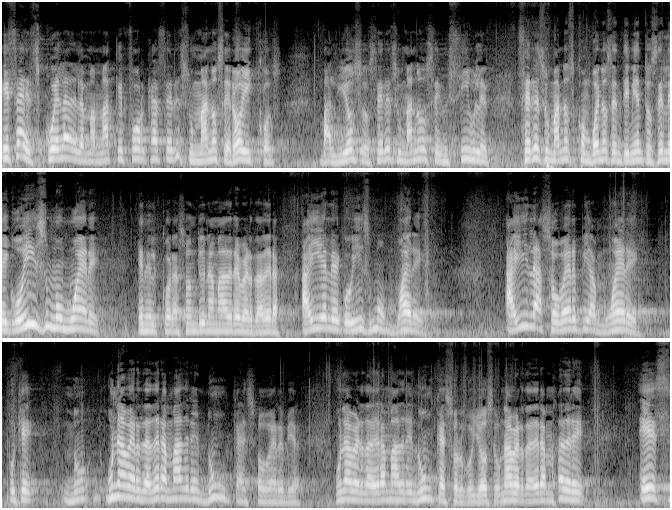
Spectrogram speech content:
esa escuela de la mamá que forja seres humanos heroicos, valiosos, seres humanos sensibles, seres humanos con buenos sentimientos. El egoísmo muere en el corazón de una madre verdadera. Ahí el egoísmo muere. Ahí la soberbia muere. Porque una verdadera madre nunca es soberbia, una verdadera madre nunca es orgullosa, una verdadera madre es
